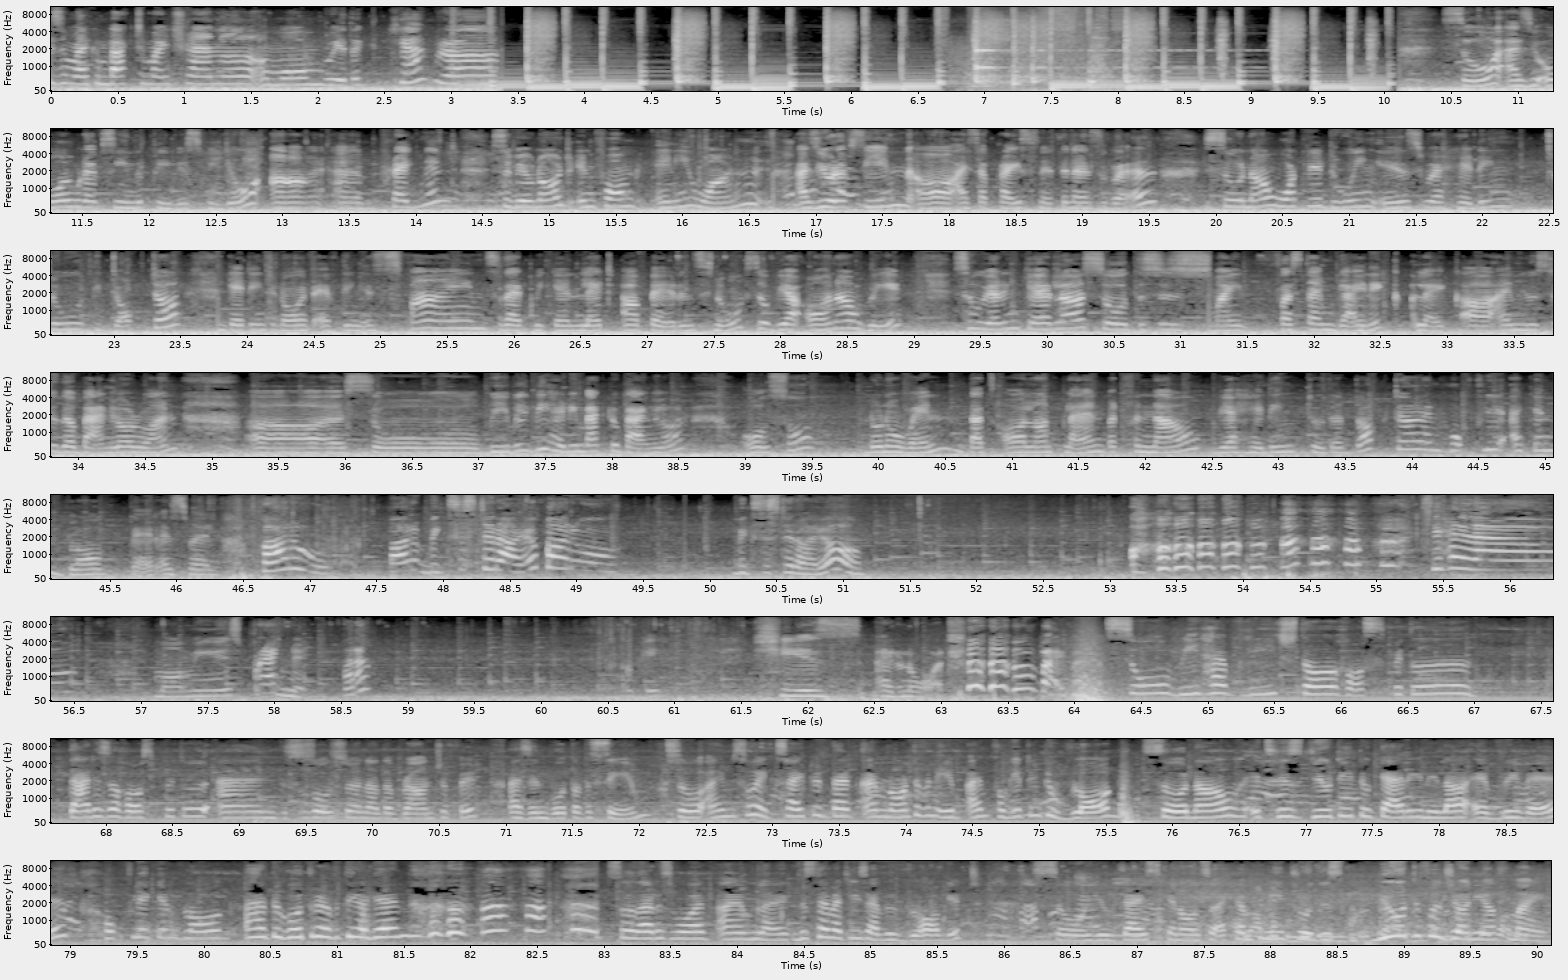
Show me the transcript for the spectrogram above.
guys and welcome back to my channel, a mom with a camera. So as you all would have seen in the previous video, I am pregnant. So we have not informed anyone. As you would have seen, uh, I surprised Nitin as well. So now what we're doing is we're heading to the doctor, getting to know if everything is fine so that we can let our parents know. So we are on our way. So we are in Kerala. So this is my first time gynec. Like uh, I'm used to the Bangalore one. Uh, so we will be heading back to Bangalore also don't know when that's all not planned but for now we are heading to the doctor and hopefully I can vlog there as well Paru Paru big sister aaya Paru big sister aaya say hello. Mommy is pregnant. Para? Okay. She is I don't know what. Bye bye. So we have reached the hospital. That is a hospital and this is also another branch of it as in both are the same. So i'm so excited that i'm not even able i'm forgetting to vlog. So now it's his duty to carry nila everywhere. Hopefully i can vlog. I have to go through everything again so that is what i am like. This time at least i will vlog it. So you guys can also accompany through this beautiful journey of mine.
